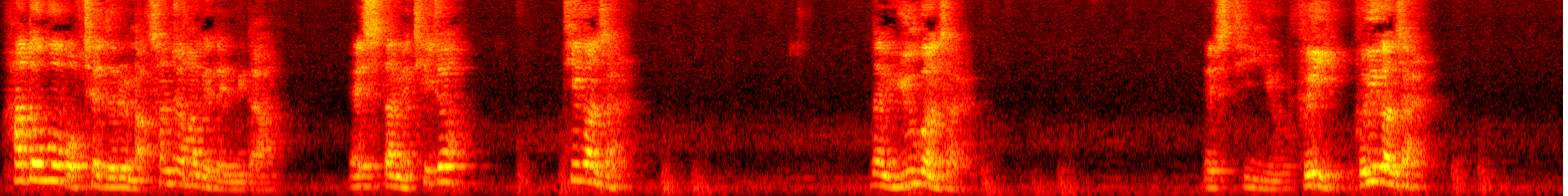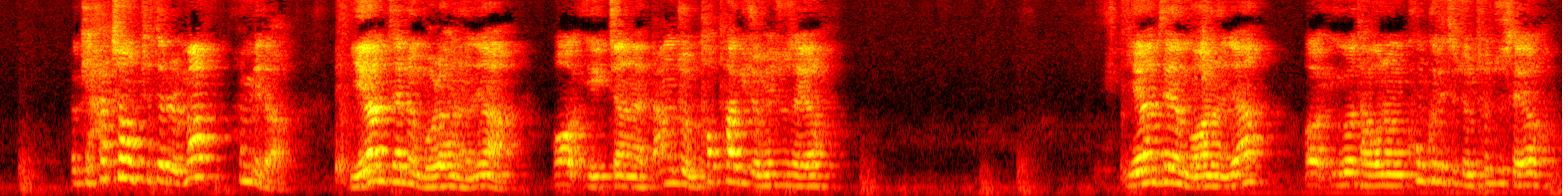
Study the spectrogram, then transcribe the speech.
하도급 업체들을 막 선정하게 됩니다. S 다음에 T죠? T건설. 그 다음에 U건설. STU, V, V건설. 이렇게 하청업체들을 막 합니다. 얘한테는 뭘 하느냐? 어, 얘 있잖아요. 땅좀 터파기 좀 해주세요. 얘한테는 뭐 하느냐? 어, 이거 다고 나면 콘크리트 좀 쳐주세요.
